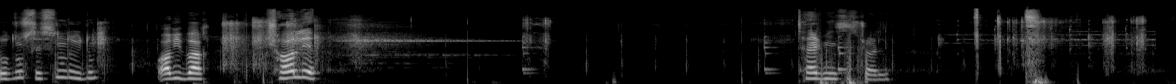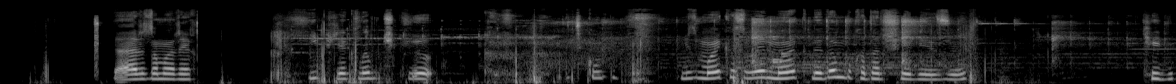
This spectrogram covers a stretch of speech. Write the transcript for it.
Rod'un sesini duydum. Abi bak. Charlie. Terbiyesiz Charlie. Ya her zaman hep reklam çıkıyor. Korktum. Biz Mike'ız ve Mike neden bu kadar şey benziyor? Kedi.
